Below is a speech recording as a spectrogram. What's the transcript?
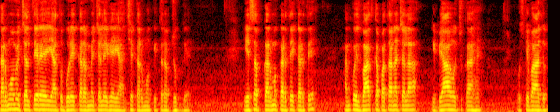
कर्मों में चलते रहे, या तो बुरे कर्म में चले गए, या अच्छे कर्मों की तरफ़ झुक गए। ये सब कर्म करते करते हमको इस बात का पता न चला कि ब्याह हो चुका है, उसके बाद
